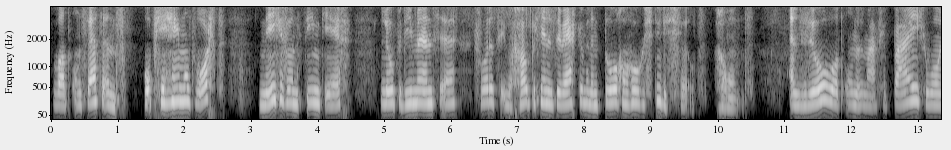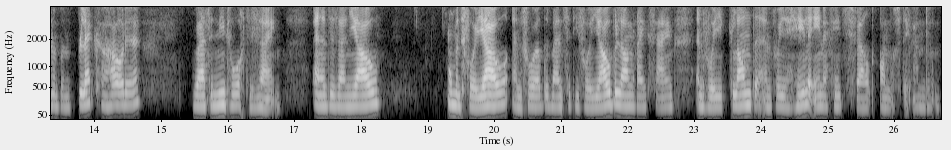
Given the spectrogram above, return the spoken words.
wat ontzettend opgehemeld wordt, 9 van de 10 keer lopen die mensen, voordat ze überhaupt beginnen te werken, met een torenhoge studieschuld rond. En zo wordt onze maatschappij gewoon op een plek gehouden waar ze niet hoort te zijn. En het is aan jou om het voor jou en voor de mensen die voor jou belangrijk zijn en voor je klanten en voor je hele energetisch veld anders te gaan doen.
